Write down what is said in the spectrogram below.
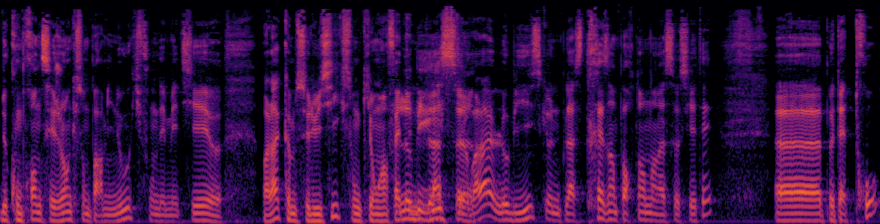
de, comprendre ces gens qui sont parmi nous, qui font des métiers euh, voilà, comme celui-ci, qui, sont, qui ont en fait une place, euh, voilà, lobbyiste, qui ont une place très importante dans la société. Euh, peut-être trop,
